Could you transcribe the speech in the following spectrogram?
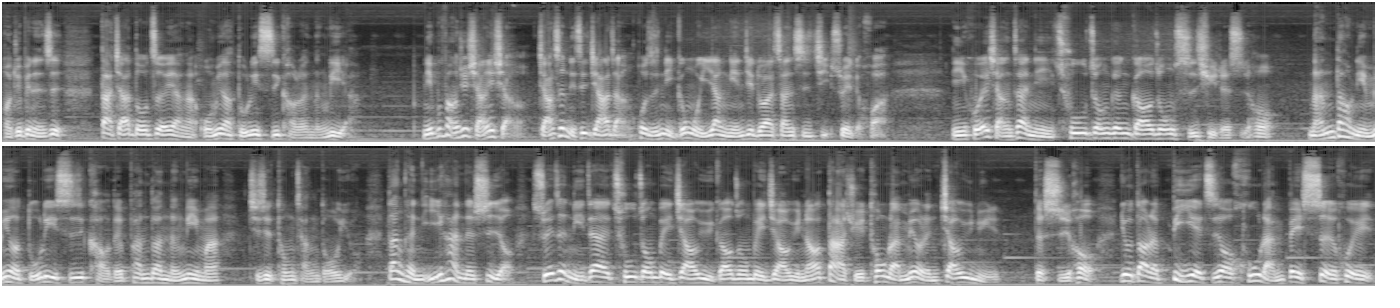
我就变成是大家都这样啊，我们要独立思考的能力啊。你不妨去想一想啊，假设你是家长，或者是你跟我一样年纪都在三十几岁的话，你回想在你初中跟高中时期的时候。难道你没有独立思考的判断能力吗？其实通常都有，但很遗憾的是哦，随着你在初中被教育、高中被教育，然后大学突然没有人教育你的时候，又到了毕业之后，忽然被社会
